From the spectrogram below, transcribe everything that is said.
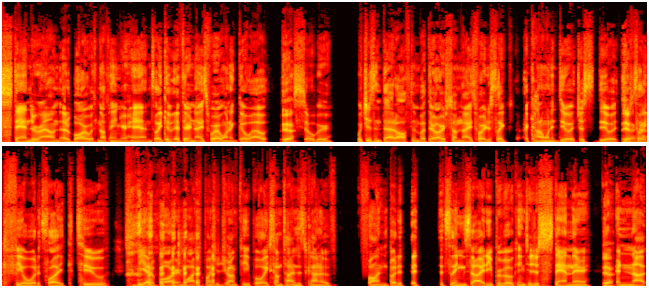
stand around at a bar with nothing in your hands. Like if, if there are nights where I want to go out yeah. sober, which isn't that often, but there are some nights where I just like, I kind of want to do it, just do it, just yeah. like feel what it's like to be at a bar and watch a bunch of drunk people. Like sometimes it's kind of fun, but it, it it's anxiety provoking to just stand there yeah. and not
